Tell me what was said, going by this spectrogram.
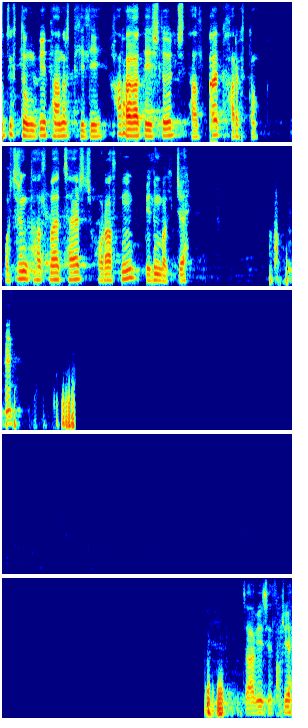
Үзэгтэн би та нарт хэлье. Хараагаа дээшлүүлж талбайг харагтун. Учир нь талбай цайрч хураалт нь бэлэн болжээ. Амен. За би хэлбэрье.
